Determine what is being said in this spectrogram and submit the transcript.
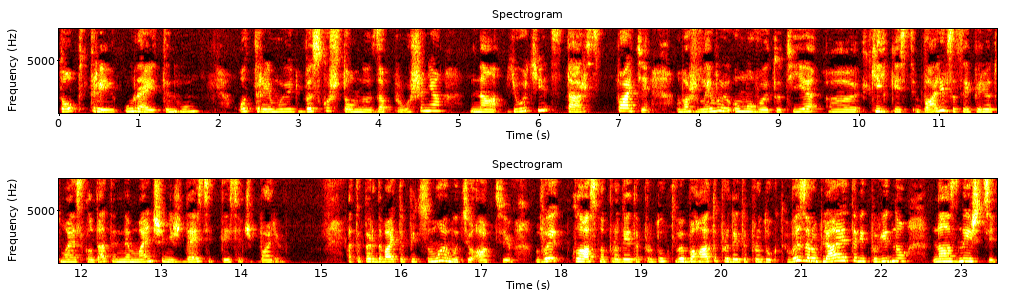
топ-3 у рейтингу отримують безкоштовно запрошення на Beauty Stars Party. Важливою умовою тут є е, кількість балів за цей період має складати не менше ніж 10 тисяч балів. А тепер давайте підсумуємо цю акцію. Ви класно продаєте продукт, ви багато продаєте продукт. Ви заробляєте відповідно на знижці,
